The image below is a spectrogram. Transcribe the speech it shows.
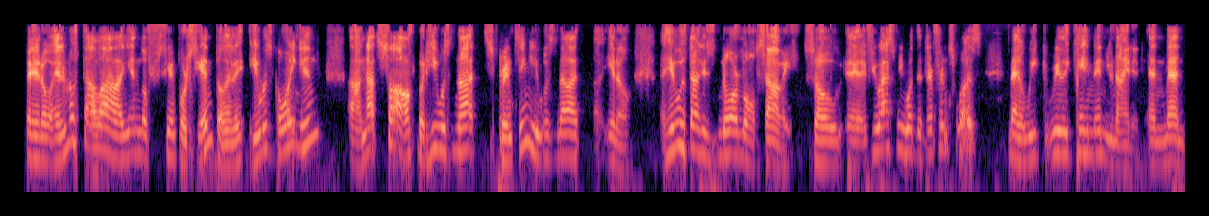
pero él no estaba yendo 100%. Él- He was going in, uh, not soft, but he was not sprinting. He was not, uh, you know, he was not his normal Xavi. So uh, if you ask me what the difference was, man, we really came in united. And man,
